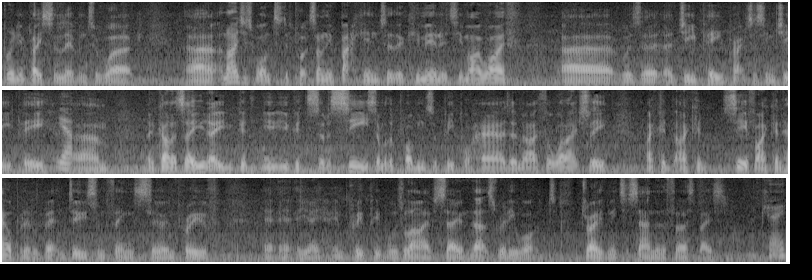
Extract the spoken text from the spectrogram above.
brilliant place to live and to work. Uh, and I just wanted to put something back into the community. My wife uh, was a, a GP, practicing GP, Yeah. um, and kind of say, you know, you could you, you could sort of see some of the problems that people had, and I thought, well, actually, I could I could see if I can help a little bit and do some things to improve. uh, You know, improve people's lives. So that's really what drove me to stand in the first place. Okay.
